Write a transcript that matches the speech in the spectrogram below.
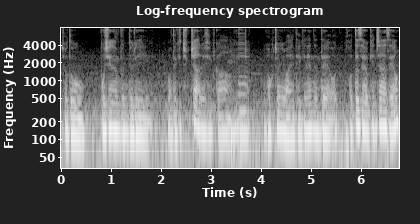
저도 보시는 분들이 어, 되게 춥지 않으실까 걱정이 많이 되긴 했는데 어, 어떠세요? 괜찮으세요?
